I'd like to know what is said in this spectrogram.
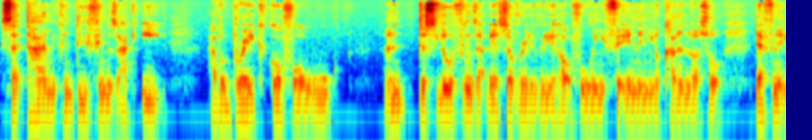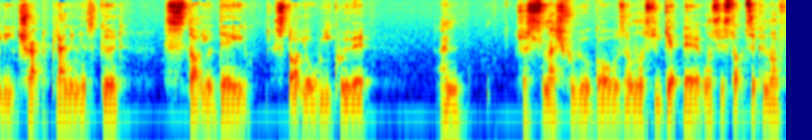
set time, you can do things like eat, have a break, go for a walk, and just little things like this are really really helpful when you fit in in your calendar. So definitely tracked planning is good. Start your day, start your week with it, and just smash through your goals. And once you get there, once you start ticking off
